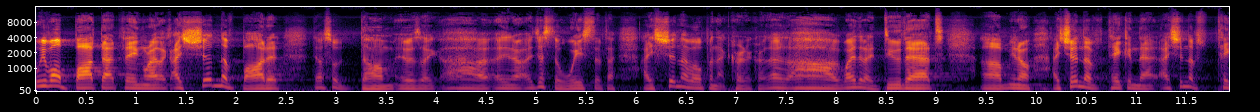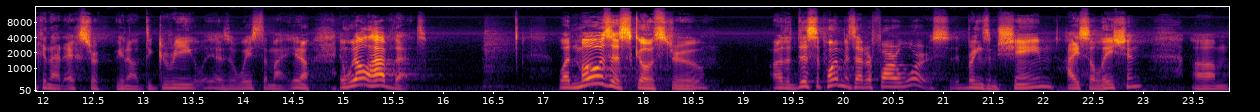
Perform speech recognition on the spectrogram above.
we've all bought that thing, right? Like, I shouldn't have bought it. That was so dumb. It was like, ah, you know, just a waste of time. I shouldn't have opened that credit card. That was, ah, why did I do that? Um, you know, I shouldn't have taken that. I shouldn't have taken that extra, you know, degree. Was a waste of my, you know, and we all have that. What Moses goes through are the disappointments that are far worse. It brings him shame, isolation. Um,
